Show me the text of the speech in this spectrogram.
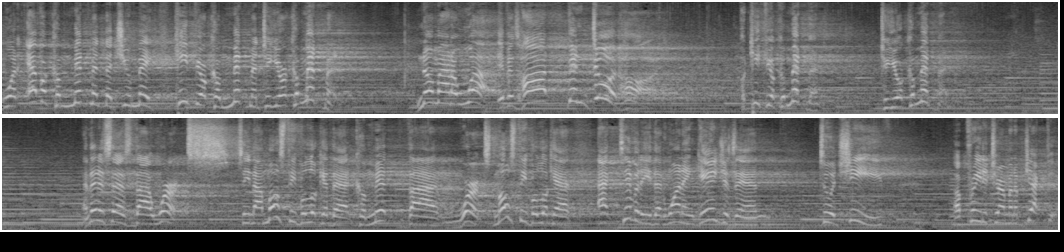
Whatever commitment that you make, keep your commitment to your commitment. No matter what. If it's hard, then do it hard. But keep your commitment to your commitment. And then it says, thy works. See, now most people look at that, commit thy works. Most people look at activity that one engages in to achieve a predetermined objective.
